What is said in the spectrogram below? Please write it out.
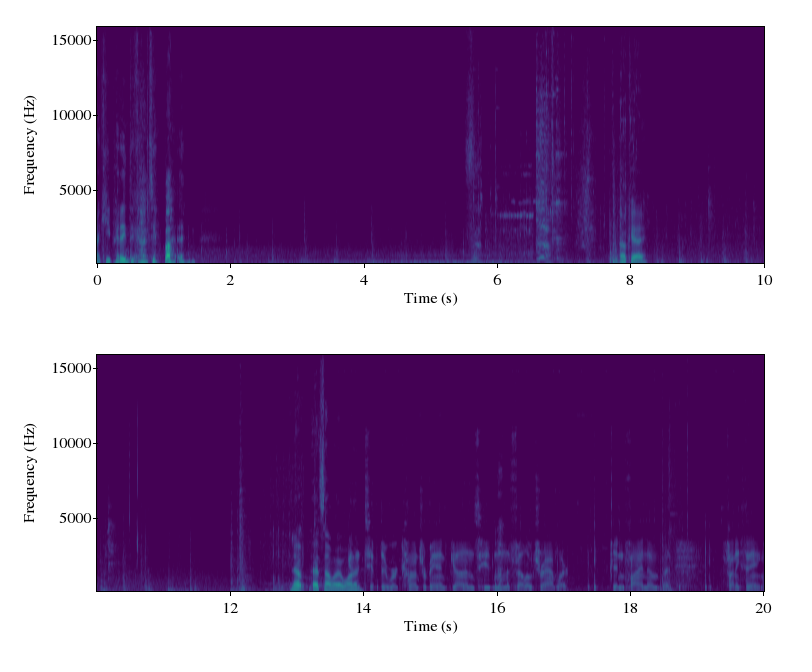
I keep hitting the goddamn button. Okay. Nope, that's not what I Got a wanted. tip there were contraband guns hidden in the fellow traveler. Didn't find them, but funny thing,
